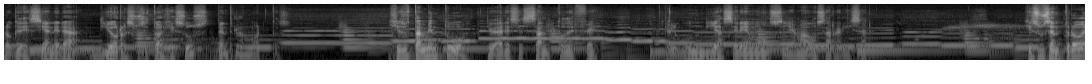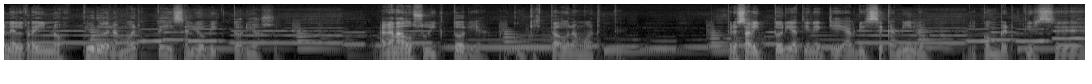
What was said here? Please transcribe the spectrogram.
lo que decían era Dios resucitó a Jesús de entre los muertos. Jesús también tuvo que dar ese salto de fe que algún día seremos llamados a realizar. Jesús entró en el reino oscuro de la muerte y salió victorioso. Ha ganado su victoria, ha conquistado la muerte. Pero esa victoria tiene que abrirse camino y convertirse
